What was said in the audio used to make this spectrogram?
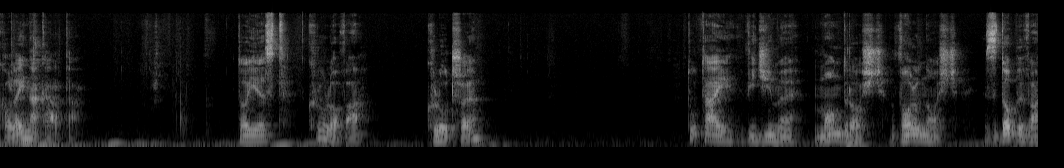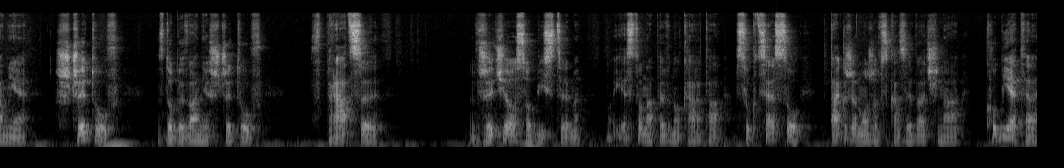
Kolejna karta to jest królowa kluczy. Tutaj widzimy mądrość, wolność, zdobywanie szczytów, zdobywanie szczytów w pracy, w życiu osobistym. No jest to na pewno karta sukcesu, także może wskazywać na kobietę,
